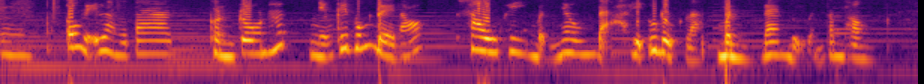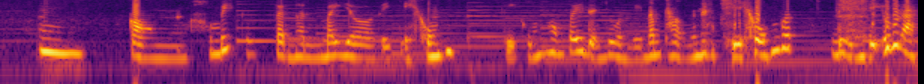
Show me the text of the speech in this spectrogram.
ừ. có nghĩa là người ta control hết những cái vấn đề đó sau khi bệnh nhân đã hiểu được là mình đang bị bệnh tâm thần ừ. còn không biết tình hình bây giờ thì chị cũng chị cũng không có ý định vô bệnh viện tâm thần nên chị cũng có điềm hiểu là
